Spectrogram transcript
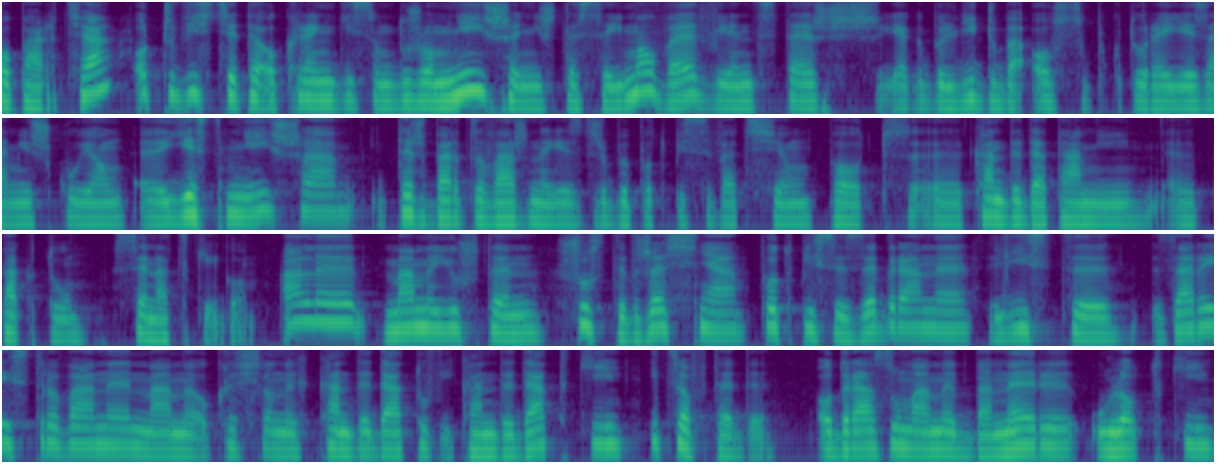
poparcia. Oczywiście te okręgi są dużo mniejsze niż te sejmowe, więc też jakby liczba osób, które je zamieszkują e, jest mniejsza. Też bardzo ważne jest, żeby podpisywać się pod e, kandydatami e, paktu senackiego. Ale mamy już ten 6 września, podpisy zebrane, listy zarejestrowane, mamy określonych kandydatów i kandydatki. I co wtedy? Od razu mamy banery, ulotki.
